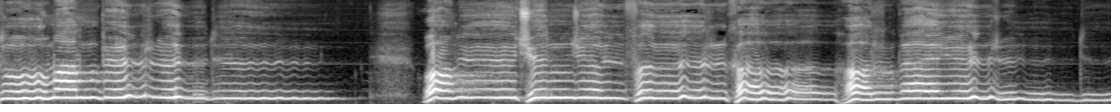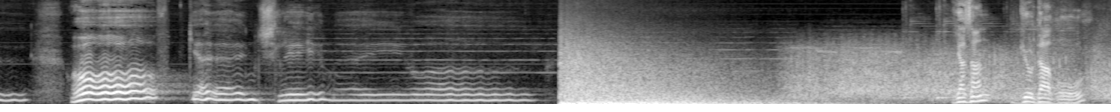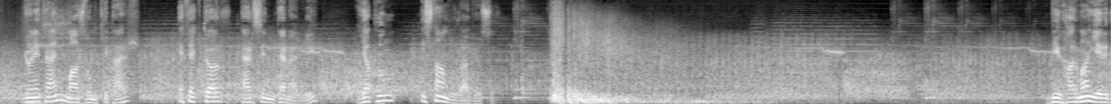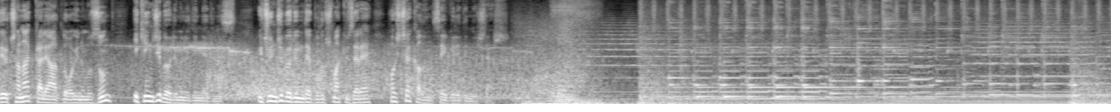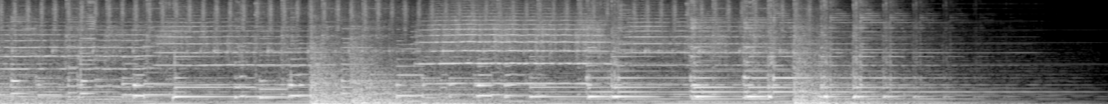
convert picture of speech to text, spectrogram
duman bürüdü. On üçüncü fırka harbe yürüdü. Of gençliğim Yazan Gürdal Uğur, yöneten Mazlum Kiper, efektör Ersin Temelli, yapım İstanbul Radyosu. Bir Harman Yeridir Çanakkale adlı oyunumuzun ikinci bölümünü dinlediniz. Üçüncü bölümde buluşmak üzere, hoşça kalın sevgili dinleyiciler.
